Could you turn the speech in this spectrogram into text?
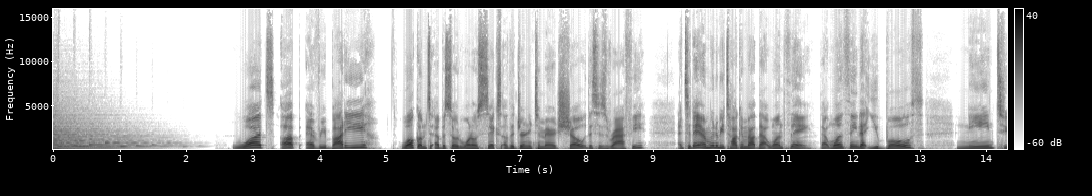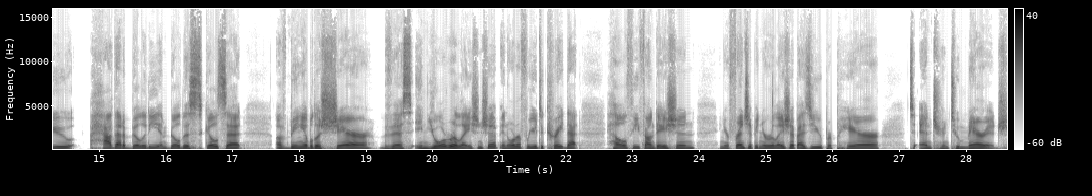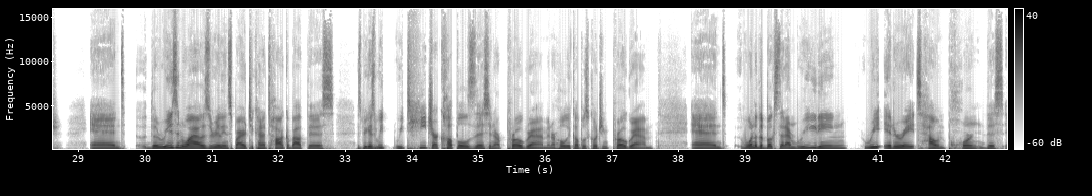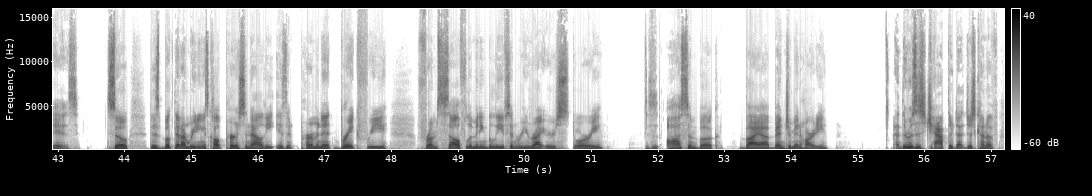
What's up, everybody? Welcome to episode 106 of the Journey to Marriage show. This is Rafi, and today I'm going to be talking about that one thing, that one thing that you both need to have that ability and build this skill set of being able to share this in your relationship in order for you to create that healthy foundation in your friendship, in your relationship as you prepare to enter into marriage. And the reason why I was really inspired to kind of talk about this is because we we teach our couples this in our program, in our Holy Couples Coaching program. And one of the books that I'm reading reiterates how important this is. So, this book that I'm reading is called Personality Isn't Permanent Break Free from Self Limiting Beliefs and Rewrite Your Story. This is awesome book by uh, Benjamin Hardy. And there was this chapter that just kind of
